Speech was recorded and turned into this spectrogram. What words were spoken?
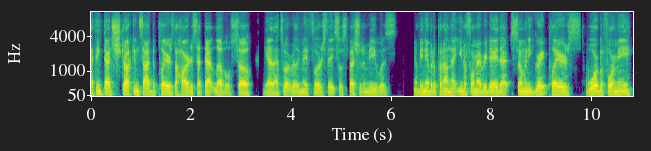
I think that struck inside the players the hardest at that level. So yeah, that's what really made Florida State so special to me was you know being able to put on that uniform every day that so many great players wore before me,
